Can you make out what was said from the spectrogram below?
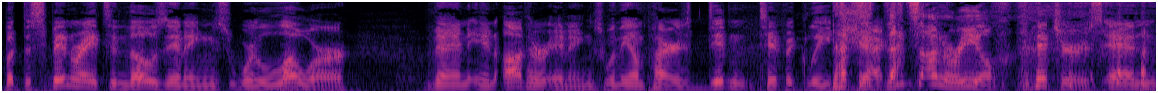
but the spin rates in those innings were lower than in other innings when the umpires didn't typically That's- check that's unreal pitchers and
